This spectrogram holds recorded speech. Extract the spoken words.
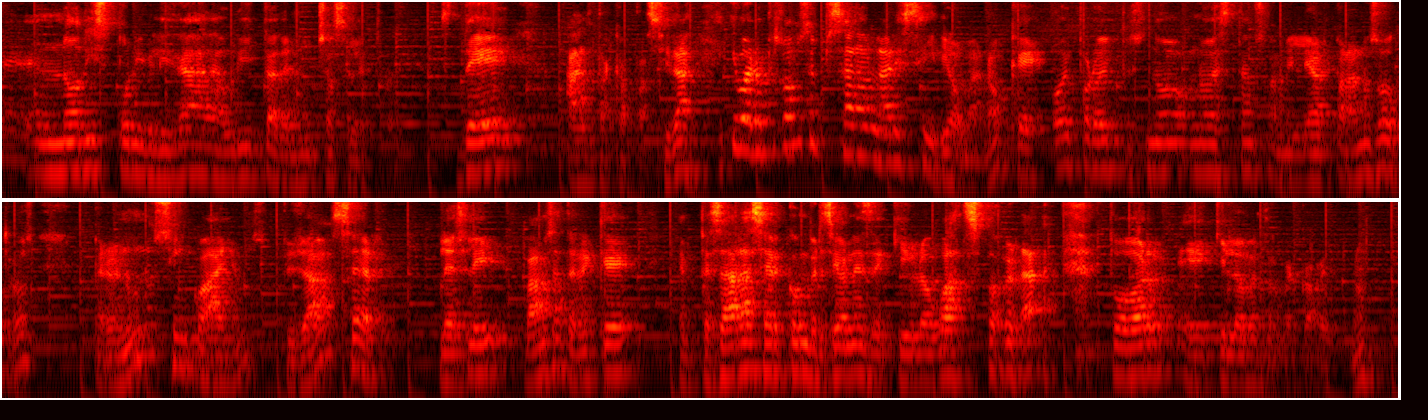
eh, no disponibilidad ahorita de muchas electrónicas de alta capacidad. Y bueno, pues vamos a empezar a hablar ese idioma, ¿no? Que hoy por hoy pues no, no es tan familiar para nosotros, pero en unos cinco años pues ya va a ser, Leslie, vamos a tener que empezar a hacer conversiones de kilowatts hora por eh, kilómetro recorrido, ¿no?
